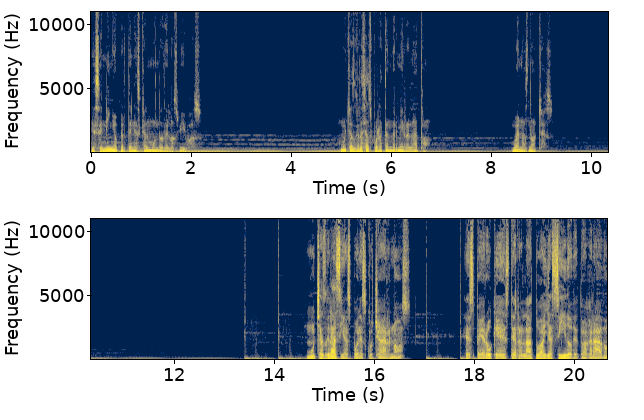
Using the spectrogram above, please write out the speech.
ese niño pertenezca al mundo de los vivos. Muchas gracias por atender mi relato. Buenas noches. Muchas gracias por escucharnos. Espero que este relato haya sido de tu agrado.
